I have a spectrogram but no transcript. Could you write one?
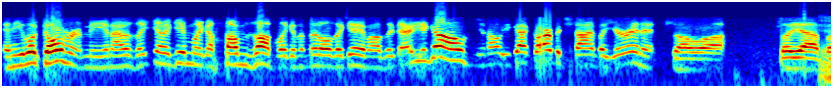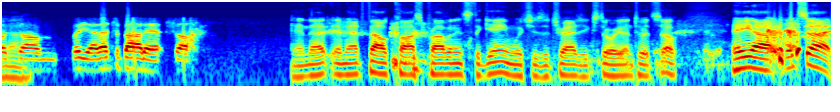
And he looked over at me, and I was like, "Yeah." I gave him like a thumbs up, like in the middle of the game. I was like, "There you go. You know, you got garbage time, but you're in it." So, uh, so yeah, yeah. but um, but yeah, that's about it. So. And that and that foul cost Providence the game, which is a tragic story unto itself. Hey, uh, let's uh,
